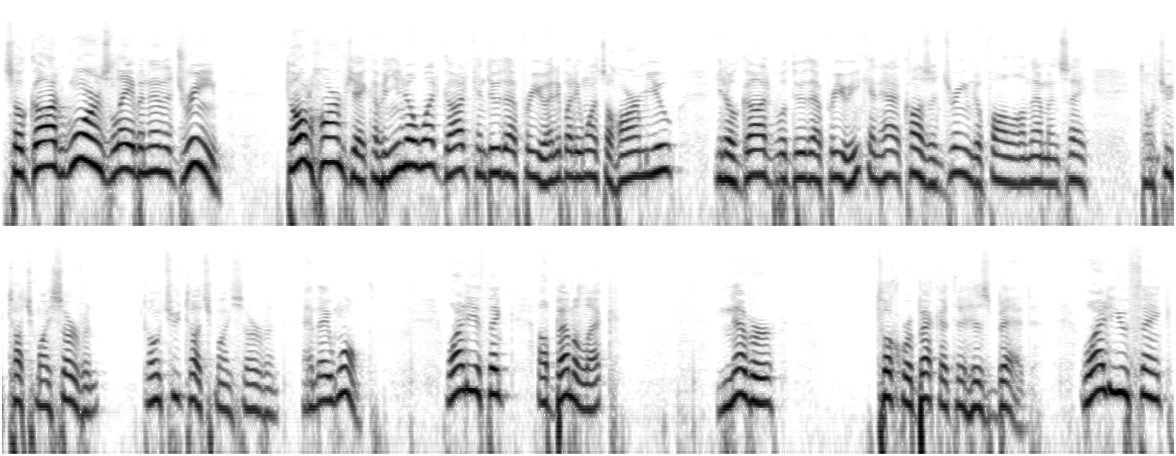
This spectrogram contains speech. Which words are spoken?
So God warns Laban in a dream, don't harm Jacob. And you know what? God can do that for you. Anybody wants to harm you, you know, God will do that for you. He can have, cause a dream to fall on them and say, don't you touch my servant. Don't you touch my servant. And they won't. Why do you think Abimelech never took Rebekah to his bed? Why do you think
